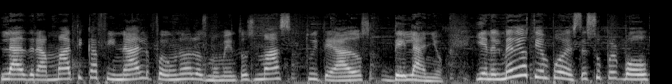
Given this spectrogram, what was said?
La dramática final fue uno de los momentos más tuiteados del año. Y en el medio tiempo de este Super Bowl,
